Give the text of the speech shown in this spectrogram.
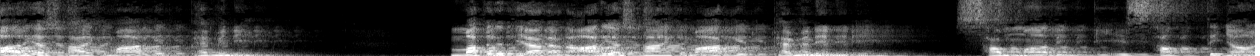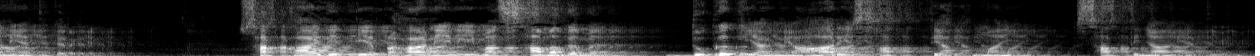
ආර්යෂ්ඨායික මාර්ගයට පැමිණිනි. මතක තියාගන්න ආර්යෂ්ඨානික මාර්ගයට පැමිණෙන්නේ සම්මාධිත්තියේ සත්‍යඥානය ඇති කරගෙන. සක්කායිදිත්තිය ප්‍රහාණයවීමත් සමගම දුක කියන්නේ ආර්ය සත්‍යයක්මයි සත්‍යඥානය ඇතිවෙන.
